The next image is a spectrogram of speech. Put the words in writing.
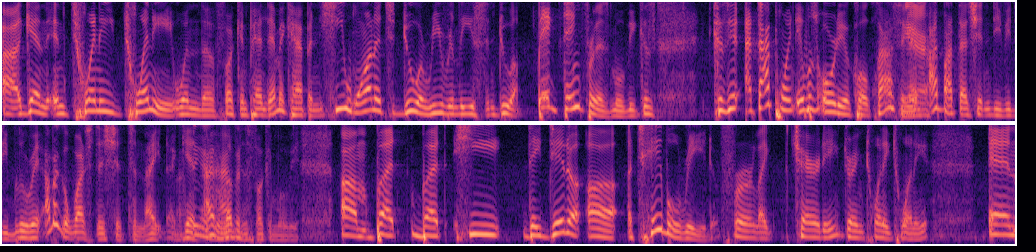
Uh, again, in 2020, when the fucking pandemic happened, he wanted to do a re-release and do a big thing for this movie because, because at that point it was already a cult classic. Yeah. I, I bought that shit in DVD, Blu-ray. I'm gonna go watch this shit tonight again. think I, I love have this fucking movie. Um, but but he they did a, a a table read for like charity during 2020. And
